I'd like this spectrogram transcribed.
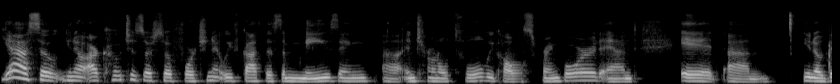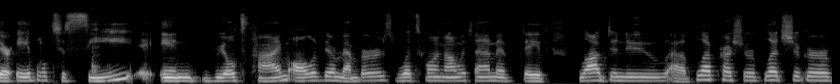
Yeah, so you know, our coaches are so fortunate. We've got this amazing uh, internal tool we call Springboard, and it um, you know they're able to see in real time all of their members what's going on with them if they've logged a new uh, blood pressure blood sugar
